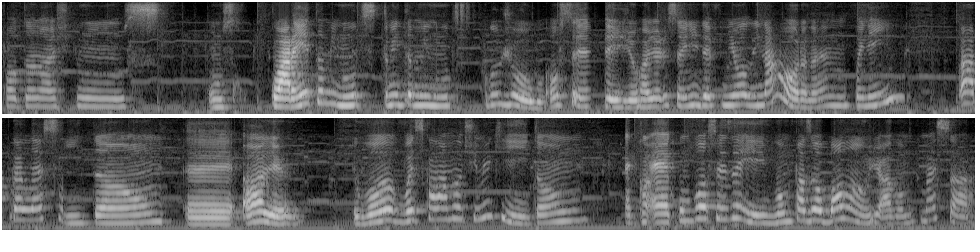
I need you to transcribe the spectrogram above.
faltando acho que uns, uns 40 minutos, 30 minutos pro jogo. Ou seja, o Rogério Senni definiu ali na hora, né? Não foi nem a preleção. Então, é, olha, eu vou, vou escalar meu time aqui. Então, é, é com vocês aí. Vamos fazer o bolão já, vamos começar.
